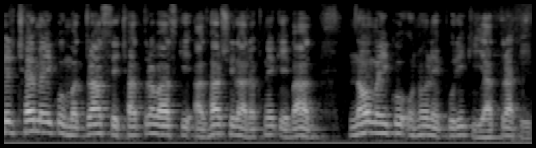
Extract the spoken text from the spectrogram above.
फिर 6 मई को मद्रास से छात्रावास की आधारशिला रखने के बाद 9 मई को उन्होंने पुरी की यात्रा की।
